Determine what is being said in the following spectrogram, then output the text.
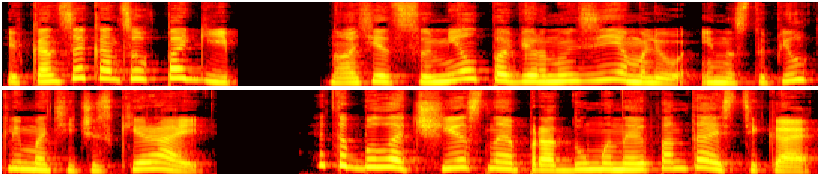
и в конце концов погиб, но отец сумел повернуть Землю, и наступил климатический рай. Это была честная, продуманная фантастика.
